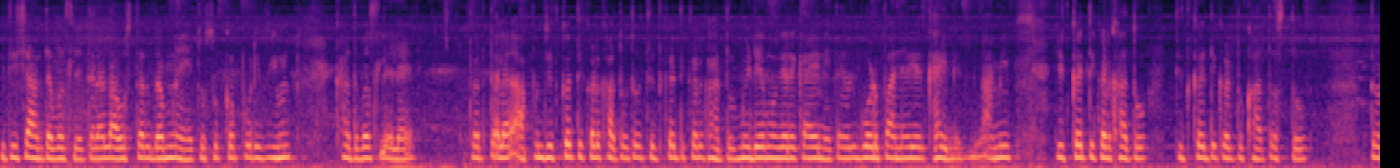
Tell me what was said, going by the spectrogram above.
किती शांत बसले. त्याला लावूस तर दम नाही तो सुक्क पुरी घेऊन खात बसलेला आहे. तर त्याला आपण जितकं तिखट खातो तो तितकं तिखट खातो. मीडियम वगैरे काही नाही त्यावेळी गोड पाणी वगैरे काही नाही. आम्ही जितकं तिखट खातो तितकं तिखट तो खात असतो. तर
